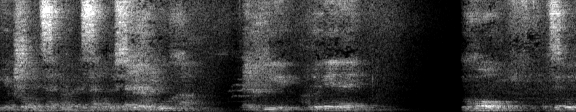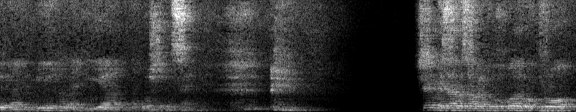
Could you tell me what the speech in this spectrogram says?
І якщо ми це перенесемо до Святого Духа, такі глибини духовні, то це буде надмірна надія на Боже милосердя. Ще ми зараз з вами поговоримо про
